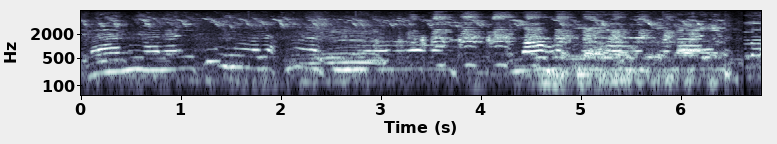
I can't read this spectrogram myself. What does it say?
السلام عليكم ورحمة الله الله أكبر الله أكبر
